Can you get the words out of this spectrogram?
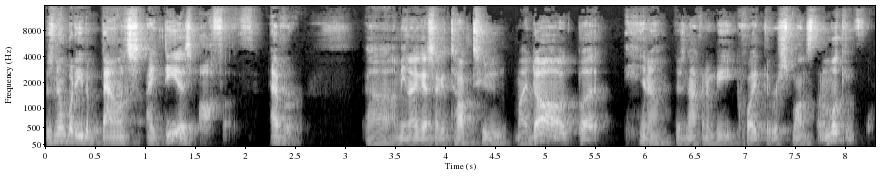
there's nobody to bounce ideas off of ever. Uh, I mean, I guess I could talk to my dog, but you know, there's not going to be quite the response that I'm looking for.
